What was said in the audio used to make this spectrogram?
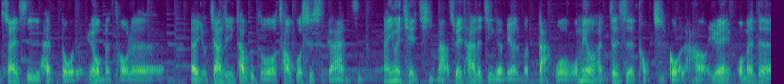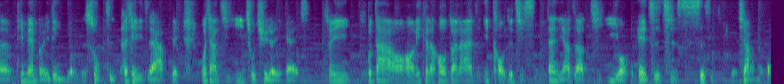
算是很多的，因为我们投了，呃，有将近差不多超过四十个案子。那因为前期嘛，所以它的金额没有那么大。我我没有很正式的统计过啦哈，因为我们的 team member 一定有的数字，而且一直在 update。我想几亿出去了，应该也是，所以不大哦。你可能后段的案子一投就几十亿，但你要知道，几亿我们可以支持四十几个项目，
